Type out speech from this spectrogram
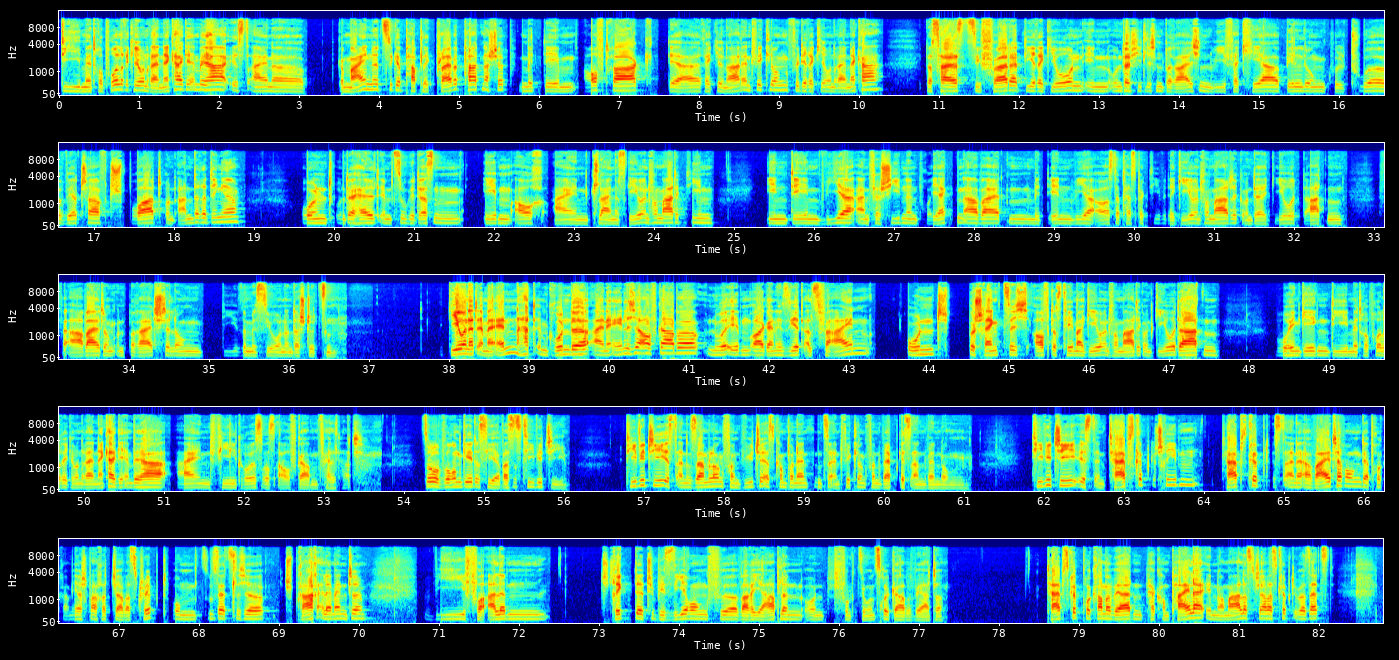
Die Metropolregion Rhein-Neckar GmbH ist eine gemeinnützige Public-Private Partnership mit dem Auftrag der Regionalentwicklung für die Region Rhein-Neckar. Das heißt, sie fördert die Region in unterschiedlichen Bereichen wie Verkehr, Bildung, Kultur, Wirtschaft, Sport und andere Dinge und unterhält im Zuge dessen eben auch ein kleines Geoinformatik-Team, in dem wir an verschiedenen Projekten arbeiten, mit denen wir aus der Perspektive der Geoinformatik und der Geodatenverarbeitung und Bereitstellung diese Mission unterstützen. GeoNet MRN hat im Grunde eine ähnliche Aufgabe, nur eben organisiert als Verein und beschränkt sich auf das Thema Geoinformatik und Geodaten, wohingegen die Metropolregion Rhein-Neckar GmbH ein viel größeres Aufgabenfeld hat. So, worum geht es hier? Was ist TVG? TVG ist eine Sammlung von Vue.js-Komponenten zur Entwicklung von WebGIS-Anwendungen. TVG ist in TypeScript geschrieben TypeScript ist eine Erweiterung der Programmiersprache JavaScript, um zusätzliche Sprachelemente wie vor allem strikte Typisierung für Variablen und Funktionsrückgabewerte. TypeScript-Programme werden per Compiler in normales JavaScript übersetzt,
